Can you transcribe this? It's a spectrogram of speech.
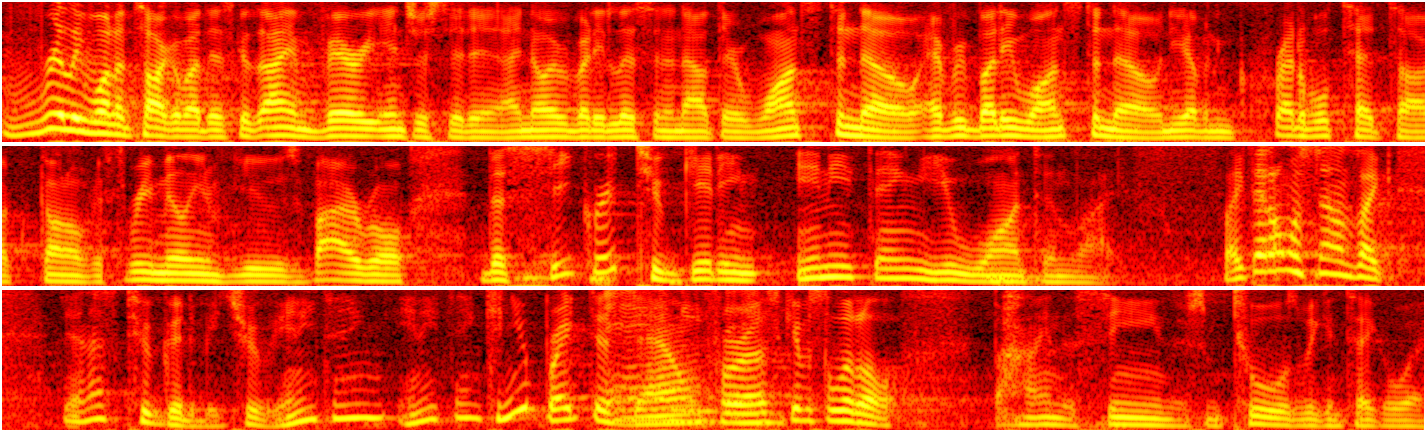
really want to talk about this because I am very interested in. it. I know everybody listening out there wants to know. Everybody wants to know, and you have an incredible TED Talk, gone over three million views, viral. The secret to getting anything you want in life. Like that almost sounds like, yeah, that's too good to be true. Anything, anything. Can you break this down for us? Give us a little behind the scenes or some tools we can take away.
